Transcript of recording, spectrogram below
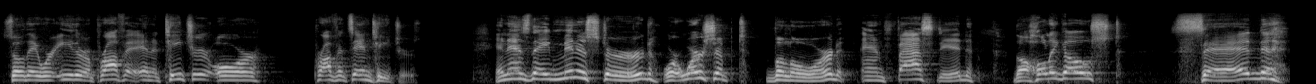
so they were either a prophet and a teacher or prophets and teachers. And as they ministered or worshiped the Lord and fasted the Holy Ghost said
